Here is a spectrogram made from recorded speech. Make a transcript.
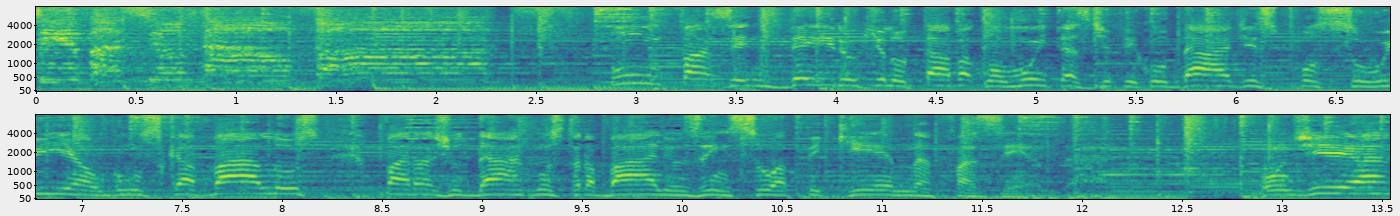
Motivacional Vox. Um fazendeiro que lutava com muitas dificuldades possuía alguns cavalos para ajudar nos trabalhos em sua pequena fazenda. Um dia,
